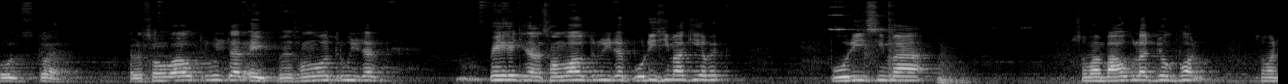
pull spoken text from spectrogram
হোল স্কোয়ার। তাহলে সমবাহু ত্রিভুজটার এই, সমবাহু ত্রিভুজটার পেয়ে গেছি। তাহলে সমবাহু ত্রিভুজটার পরিসীমা কী হবে? পরিসীমা সমান বাহুগুলোর যোগফল সমান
